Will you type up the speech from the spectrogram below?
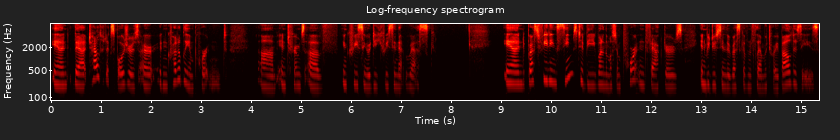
and that childhood exposures are incredibly important um, in terms of increasing or decreasing that risk. And breastfeeding seems to be one of the most important factors in reducing the risk of inflammatory bowel disease.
